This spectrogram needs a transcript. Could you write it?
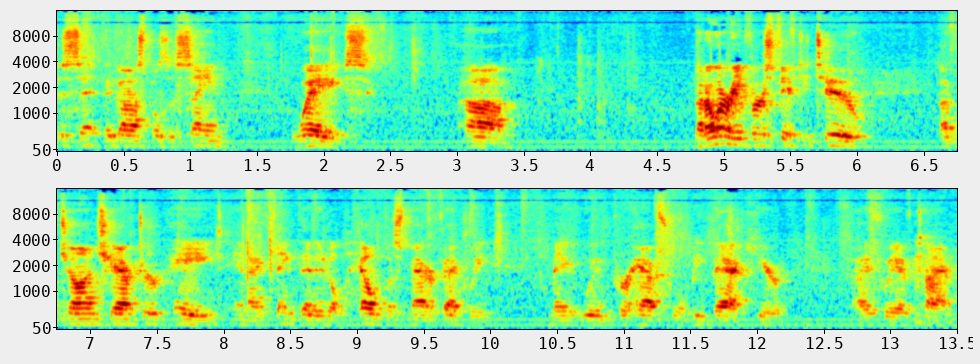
the, the gospels the same ways. Um, but I want to read verse 52 of John chapter 8, and I think that it'll help us. Matter of fact, we, may, we perhaps will be back here uh, if we have time.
